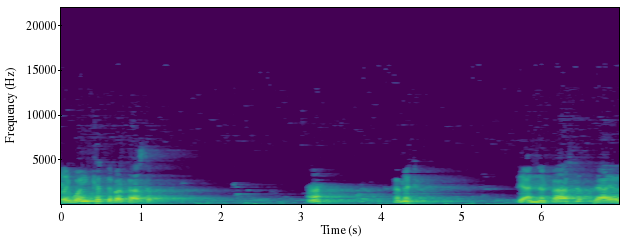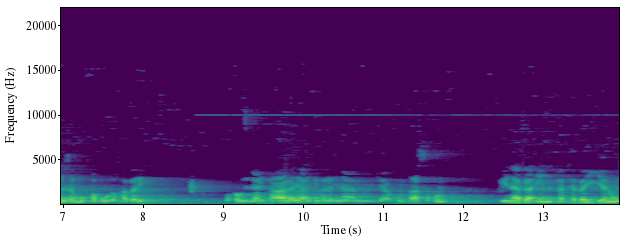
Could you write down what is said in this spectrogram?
طيب وإن كذب الفاسق ها؟ فمثله لأن الفاسق لا يلزم قبول خبره وقول الله تعالى يا أيها الذين آمنوا إن جاءكم فاسق بنبأ فتبينوا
